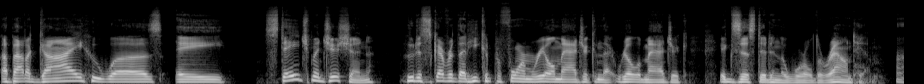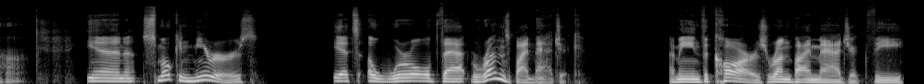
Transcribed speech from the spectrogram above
about a guy who was a stage magician who discovered that he could perform real magic and that real magic existed in the world around him. uh-huh. In Smoke and Mirrors, it's a world that runs by magic. I mean, the cars run by magic. The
